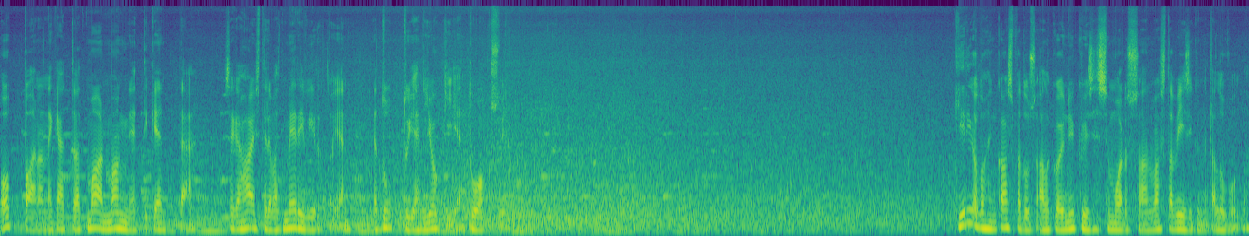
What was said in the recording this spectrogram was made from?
Oppaana ne käyttävät maan magneettikenttää sekä haistelevat merivirtojen ja tuttujen jokien tuoksuja. Kirjolohen kasvatus alkoi nykyisessä muodossaan vasta 50-luvulla.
